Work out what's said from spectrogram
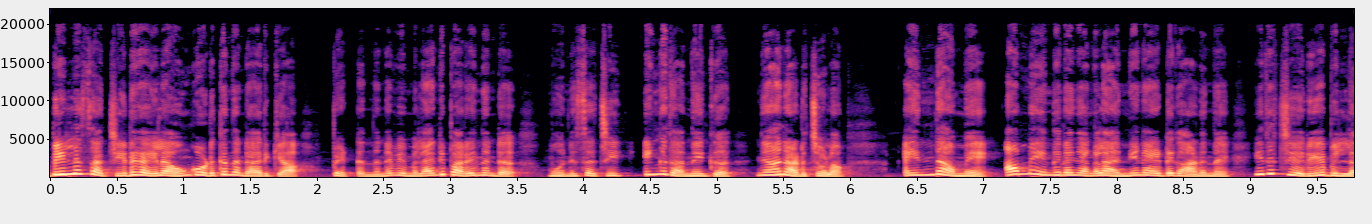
ബില്ല് സച്ചിയുടെ കയ്യിലാവും കൊടുക്കുന്നുണ്ടായിരിക്കാം. പെട്ടെന്ന് തന്നെ വിമലാന്റി പറയുന്നുണ്ട് മോനെ സച്ചി ഇങ്ങ് തന്നേക്ക്. ഞാൻ അടച്ചോളാം. എന്താ അമ്മേ? അമ്മ എന്തിനാ ഞങ്ങൾ അന്യനായിട്ട് കാണുന്നേ? ഇത് ചെറിയ ബില്ല.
